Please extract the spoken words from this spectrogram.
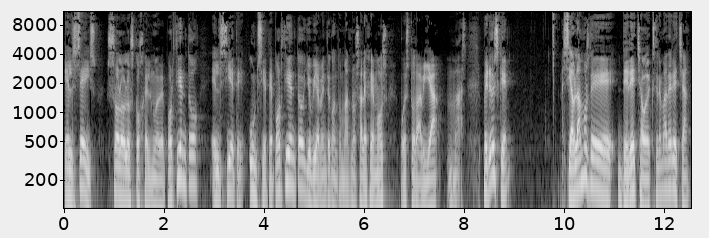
el 6 solo los coge el 9%, el 7 un 7% y obviamente cuanto más nos alejemos, pues todavía más. Pero es que, si hablamos de derecha o de extrema derecha,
